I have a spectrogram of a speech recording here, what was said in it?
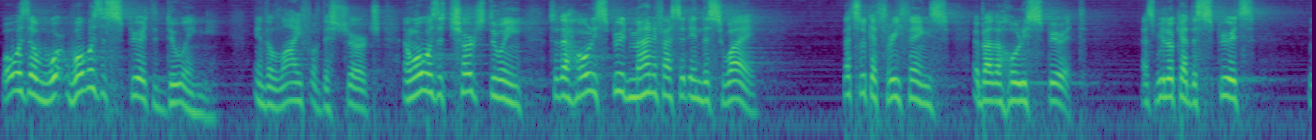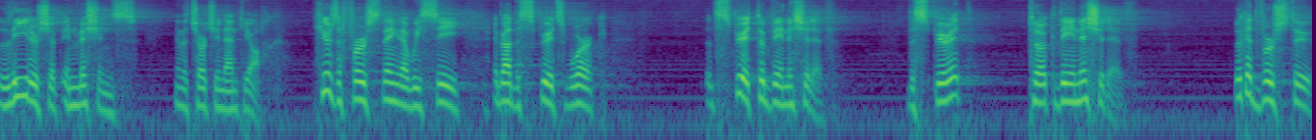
What was the, what was the Spirit doing in the life of this church. And what was the church doing so the Holy Spirit manifested in this way? Let's look at three things about the Holy Spirit as we look at the Spirit's leadership in missions in the church in Antioch. Here's the first thing that we see about the Spirit's work the Spirit took the initiative. The Spirit took the initiative. Look at verse 2.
